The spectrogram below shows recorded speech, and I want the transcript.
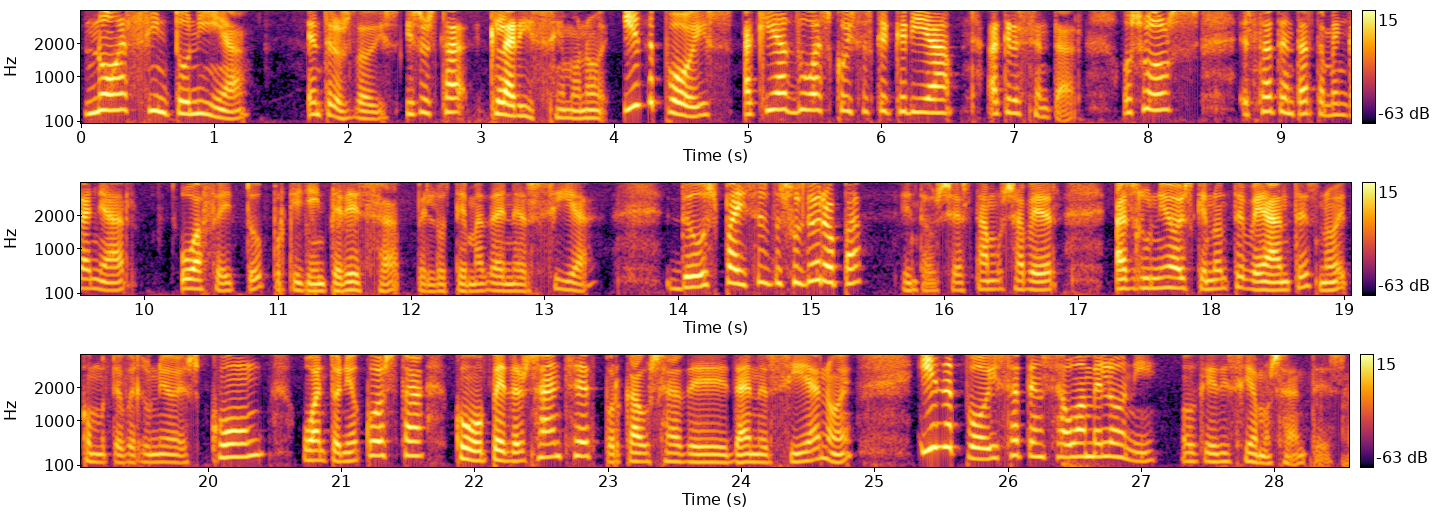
non há sintonía entre os dois. Iso está clarísimo, non? E depois, aquí há dúas coisas que quería acrescentar. O Sols está a tentar tamén gañar o afeito, porque lle interesa pelo tema da enerxía, dos países do sul de Europa, Entón, estamos a ver as reunións que non teve antes, non é? como teve reunións con o Antonio Costa, con o Pedro Sánchez, por causa de, da enerxía, non é? E depois atensao a Meloni, o que dicíamos antes.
